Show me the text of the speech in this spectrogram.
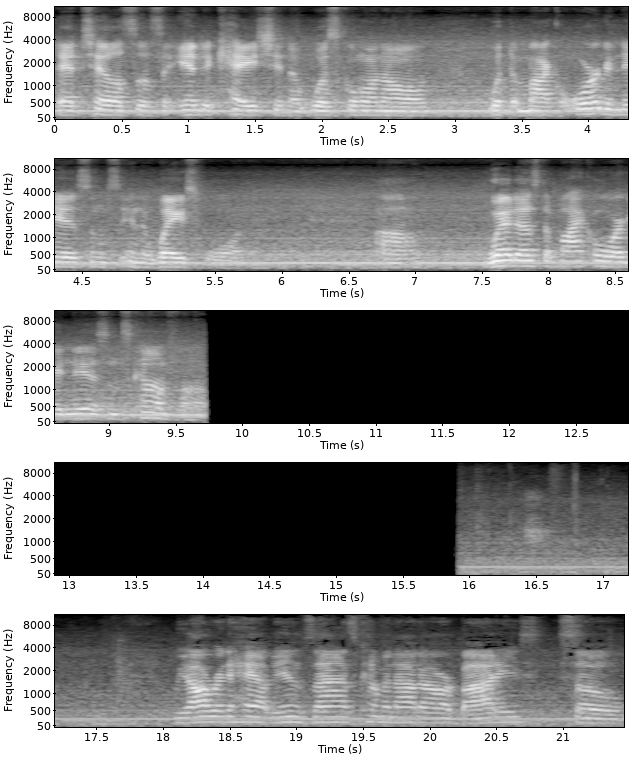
that tells us an indication of what's going on with the microorganisms in the wastewater. Um, where does the microorganisms come from? Already have enzymes coming out of our bodies, so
